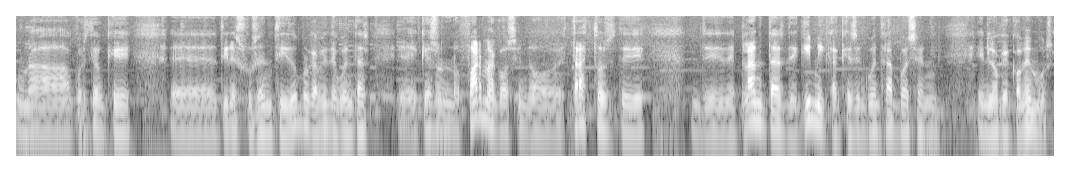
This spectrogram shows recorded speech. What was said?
una cuestión que eh, tiene su sentido, porque a fin de cuentas, eh, ¿qué son los fármacos, sino extractos de, plantas, de química que se encuentran pues en, lo que comemos?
